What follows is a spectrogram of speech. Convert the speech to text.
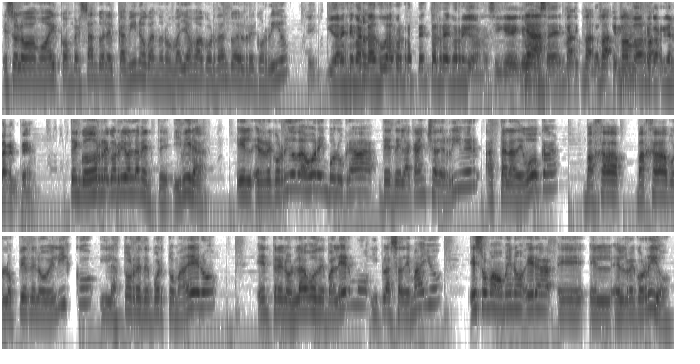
Eso lo vamos a ir conversando en el camino cuando nos vayamos acordando del recorrido. yo también tengo hartas dudas con respecto al recorrido, así que, que vamos a saber que tengo dos recorridos en la mente. Tengo dos recorridos en la mente. Y mira, el, recorrido de ahora involucraba desde la cancha de River hasta la de Boca, bajaba, bajaba por los pies del obelisco y las torres de Puerto Madero, entre los lagos de Palermo y Plaza de Mayo. Eso más o menos era eh, el, recorrido.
